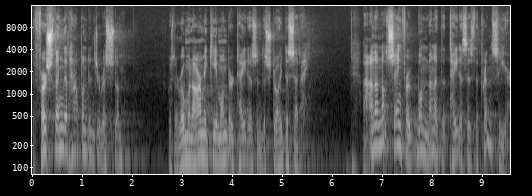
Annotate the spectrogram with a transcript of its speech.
the first thing that happened in Jerusalem was the Roman army came under Titus and destroyed the city. And I'm not saying for one minute that Titus is the prince here,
